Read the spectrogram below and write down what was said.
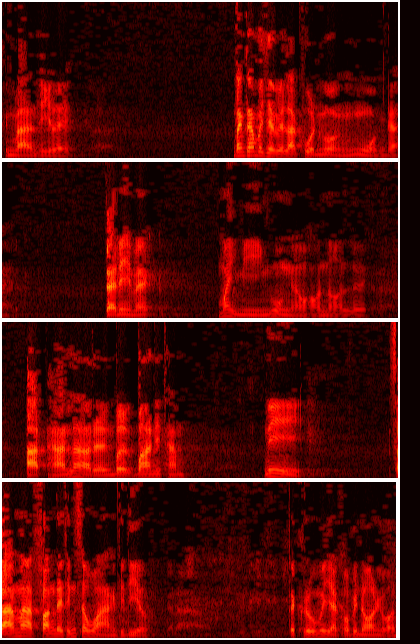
ขึ้นมาทันทีเลยตั้งแต่ไม่ใช่เวลาควรง่วงง่วงได้ แต่นี่เห็นไหมไม่มีง่วงเงาหอนอนเลย อาจหารล่าเริงเบิกบานในธรรมนี่สามารถฟังได้ถึงสว่างทีเดียว แต่ครูไม่อยากขอไปนอนก่อน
